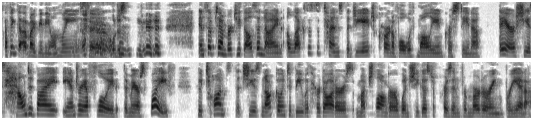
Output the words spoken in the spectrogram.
I think that might be the only, so we'll just. In September 2009, Alexis attends the GH Carnival with Molly and Christina. There, she is hounded by Andrea Floyd, the mayor's wife, who taunts that she is not going to be with her daughters much longer when she goes to prison for murdering Brianna.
